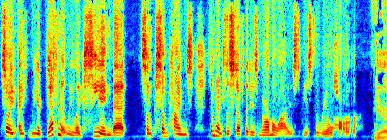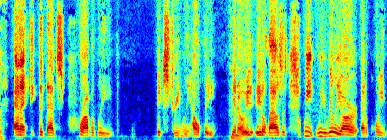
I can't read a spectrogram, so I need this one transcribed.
so I, I, we are definitely like seeing that some sometimes sometimes the stuff that is normalized is the real horror. Yeah. And I think that that's probably extremely healthy. Mm-hmm. You know, it, it allows us we we really are at a point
